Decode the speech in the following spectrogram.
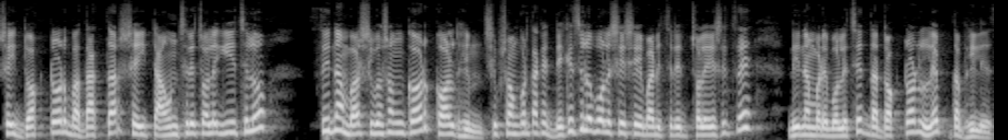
সেই ডক্টর বা ডাক্তার সেই টাউন ছেড়ে চলে গিয়েছিল। C number Sivasankar called him Sivasankar তাকে ডেকেছিল বলে সে সেই বাড়ি ছেড়ে চলে এসেছে। ডি নাম্বারে বলেছে the doctor left the village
